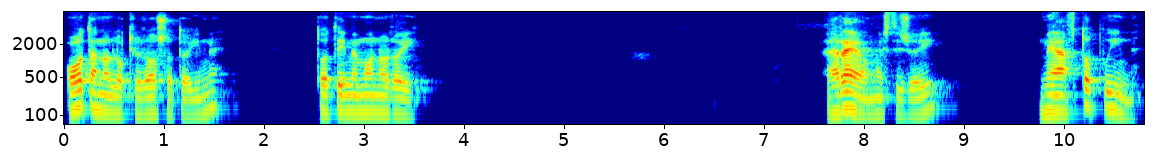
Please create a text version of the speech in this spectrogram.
Όταν ολοκληρώσω το είμαι, τότε είμαι μόνο ροή. Ρέομαι στη ζωή με αυτό που είμαι.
